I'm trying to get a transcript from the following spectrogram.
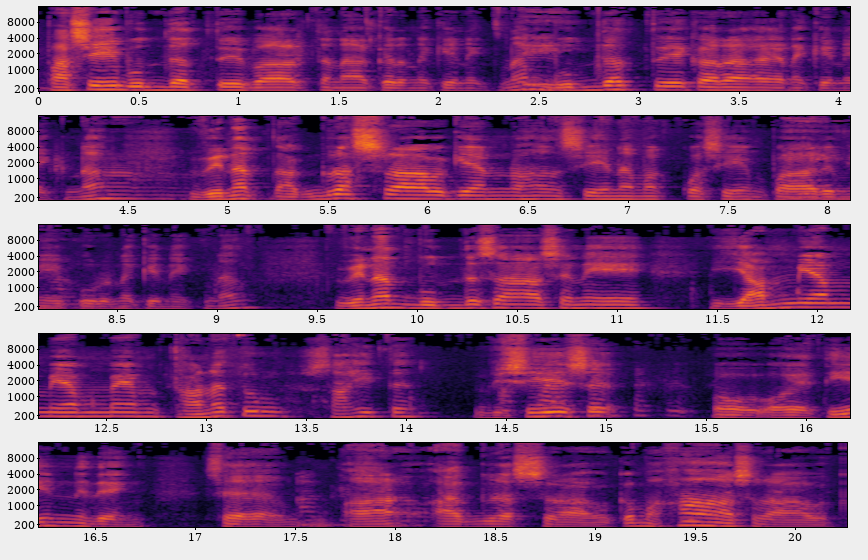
පසේ බුද්ධත්වය පාර්ථනා කරන කෙනෙක් නම් බුද්ධත්වය කරා යන කෙනෙක් නම් වෙනත් අග්‍රශ්‍රාවකයන් වහන්සේ නමක් වශයෙන් පාරමී පුරණ කෙනෙක් නම් වෙනත් බුද්ධ ශාසනයේ යම් යම් යම් යම් තනතුරු සහිත විශේෂ ඔය තියෙන්නේ දැන් අග්‍රශ්‍රාවක. මහාශ්‍රාවක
